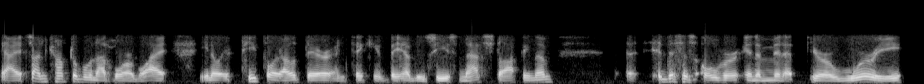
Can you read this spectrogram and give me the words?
yeah, it's uncomfortable, not horrible. I, you know, if people are out there and thinking they have disease and that's stopping them, uh, this is over in a minute. Your worry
